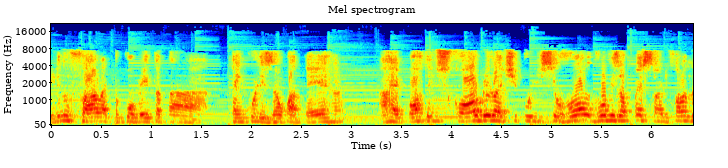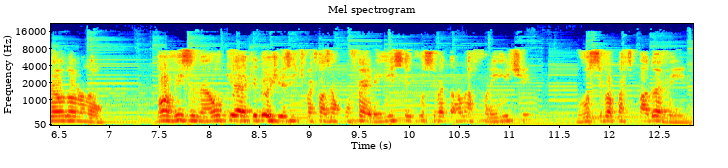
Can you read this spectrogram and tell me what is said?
ele não fala que o cometa tá, tá em colisão com a Terra. A repórter descobre, ela tipo disse, eu vou, vou avisar o pessoal. Ele fala, não, não, não, não. Não avise não, que daqui a dois dias a gente vai fazer uma conferência e você vai estar lá na frente você vai participar do evento.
